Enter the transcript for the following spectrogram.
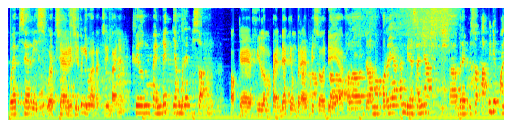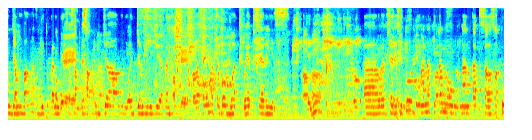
Web series. web series itu gimana ceritanya? Film pendek yang berepisode. Oke, film pendek yang berepisode Kalau ya. kalau drama Korea kan biasanya uh, berepisode tapi dia panjang banget gitu kan Oke. biasa sampai satu jam dua jam gitu ya kan. Oke. Kalau saya mau coba buat web series. Jadi uh, web series itu di mana kita mau ngangkat salah satu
